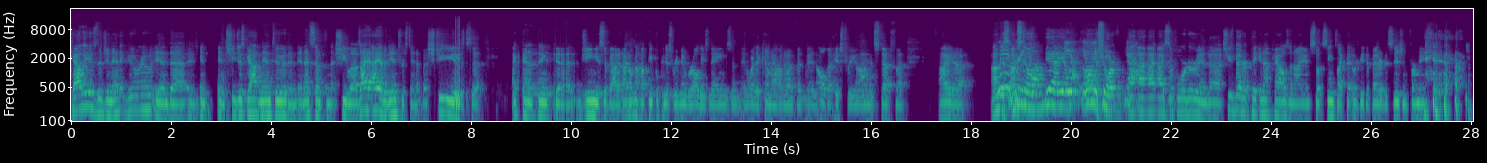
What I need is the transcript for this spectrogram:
Callie is the genetic guru, and, uh, and and she just gotten into it, and, and that's something that she loves. I, I have an interest in it, but she is. Uh, I kind of think uh, genius about it. I don't know how people can just remember all these names and, and where they come out of and, and all the history on them and stuff. Uh, I, uh, I'm We just, I'm still, though. yeah, yeah. He- we, he long and short, yeah. I, I, I support her, and uh, she's better at picking out cows than I am. So it seems like that would be the better decision for me.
